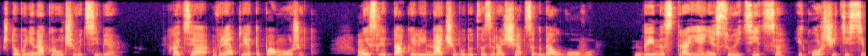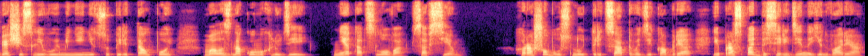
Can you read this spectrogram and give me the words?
чтобы не накручивать себя. Хотя вряд ли это поможет. Мысли так или иначе будут возвращаться к Долгову. Да и настроение суетиться и корчить из себя счастливую именинницу перед толпой малознакомых людей нет от слова совсем. Хорошо бы уснуть 30 декабря и проспать до середины января,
